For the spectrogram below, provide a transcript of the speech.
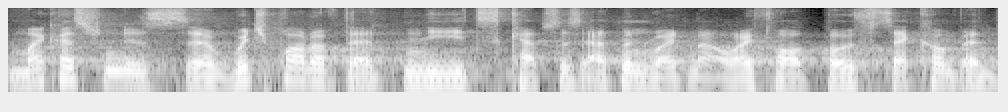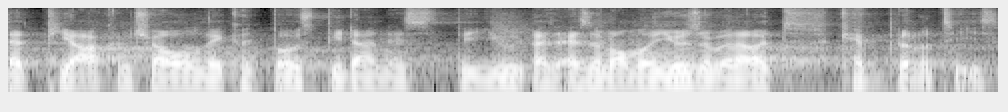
my question is, uh, which part of that needs CAP_SYS_ADMIN right now? I thought both seccomp and that PR control, they could both be done as, the as a normal user without capabilities.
